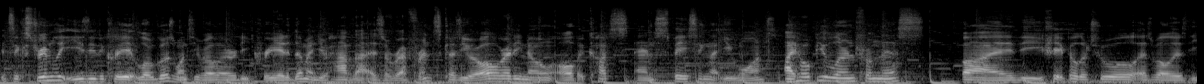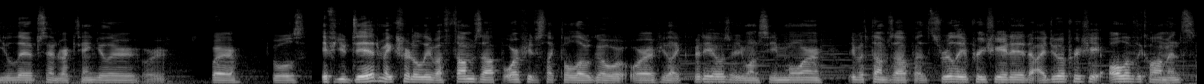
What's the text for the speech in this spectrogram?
It's extremely easy to create logos once you've already created them and you have that as a reference because you already know all the cuts and spacing that you want. I hope you learned from this by the shape builder tool as well as the ellipse and rectangular or square tools. If you did, make sure to leave a thumbs up or if you just like the logo or, or if you like videos or you want to see more, leave a thumbs up. It's really appreciated. I do appreciate all of the comments.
